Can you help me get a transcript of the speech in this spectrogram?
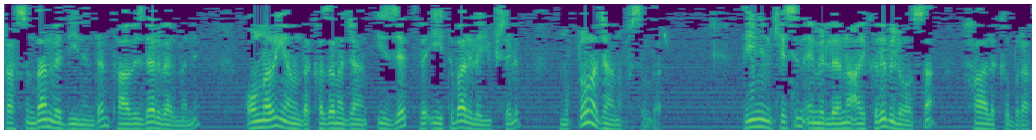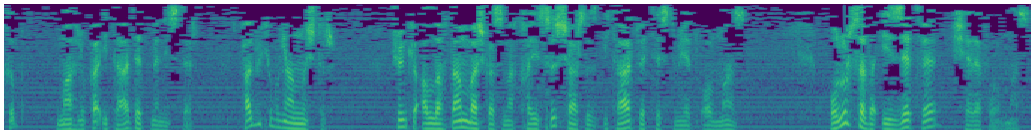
şahsından ve dininden tavizler vermeni, onların yanında kazanacağın izzet ve itibar ile yükselip mutlu olacağını fısıldar. Dinin kesin emirlerine aykırı bile olsa Halık'ı bırakıp mahluka itaat etmeni ister. Halbuki bu yanlıştır. Çünkü Allah'tan başkasına kayıtsız şartsız itaat ve teslimiyet olmaz. Olursa da izzet ve şeref olmaz.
